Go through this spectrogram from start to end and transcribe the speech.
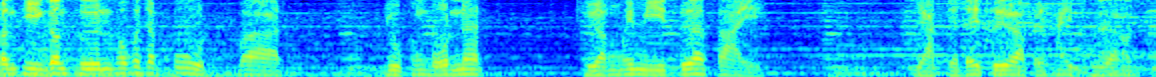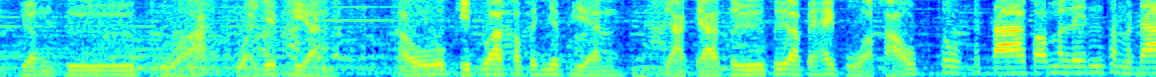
บางทีกลางคืนเขาก็จะพูดว่าอยู่ข้างบนน่ะเทืองไม่มีเสื้อใส่ อยากจะได้เสื้อไปให้เทืองเทืองคือผัวผัวยายเพียนเขาคิดว่าเขาเป็นยายเพียน อยากจะซื้อเสื้อไปให้ผัวเขาถูกชะตาก็มาเล่นธรรมดา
